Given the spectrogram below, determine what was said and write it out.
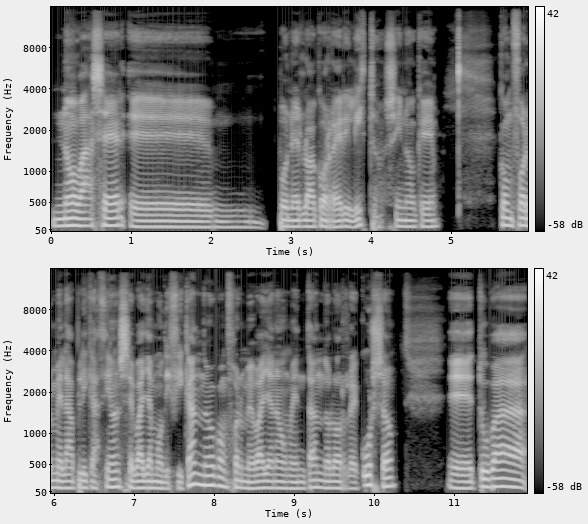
no va a ser eh, ponerlo a correr y listo, sino que conforme la aplicación se vaya modificando, conforme vayan aumentando los recursos, eh, tú vas,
